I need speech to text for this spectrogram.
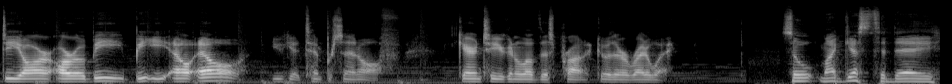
D R R O B B E L L, you get 10% off. Guarantee you're going to love this product. Go there right away. So, my guest today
